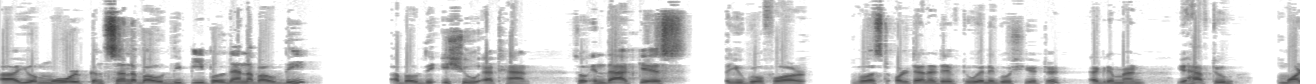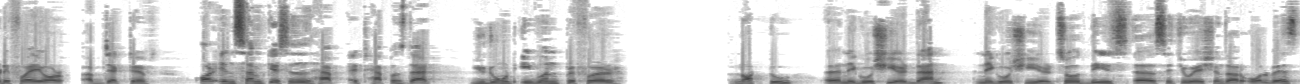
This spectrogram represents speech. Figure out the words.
uh, you are more concerned about the people than about the issue at hand. So in that case, you go for worst alternative to a negotiated agreement. You have to modify your objectives, or in some cases it happens that you don't even prefer not to uh, negotiate than negotiate. So these uh, situations are always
